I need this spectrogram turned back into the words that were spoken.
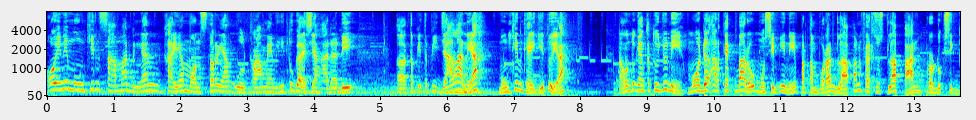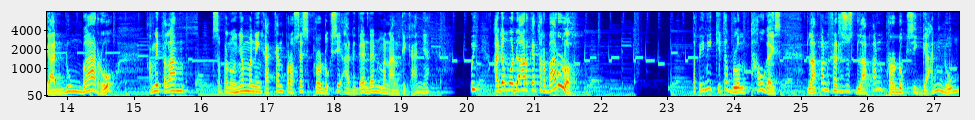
Oh ini mungkin sama dengan kayak monster yang Ultraman itu guys yang ada di eh, tepi-tepi uh, jalan ya. Mungkin kayak gitu ya. Nah untuk yang ketujuh nih, mode arcade baru musim ini pertempuran 8 versus 8 produksi gandum baru kami telah sepenuhnya meningkatkan proses produksi adegan dan menantikannya. Wih, ada mode arcade terbaru loh. Tapi ini kita belum tahu guys. 8 versus 8 produksi gandum.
